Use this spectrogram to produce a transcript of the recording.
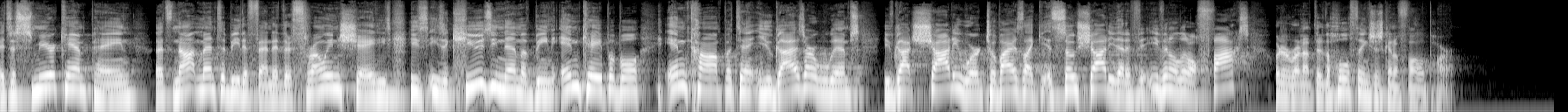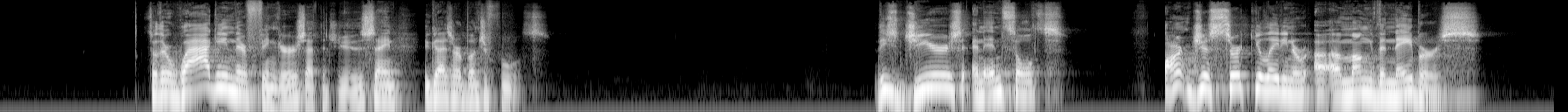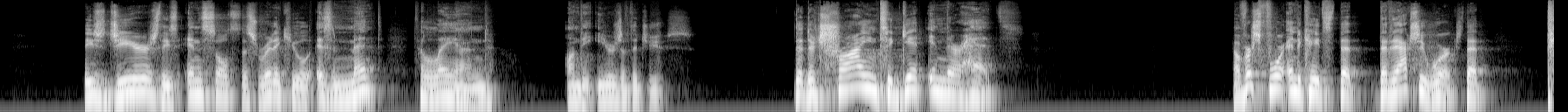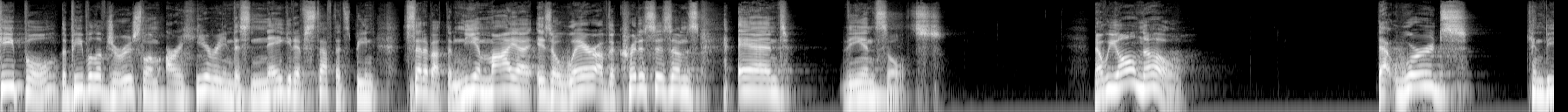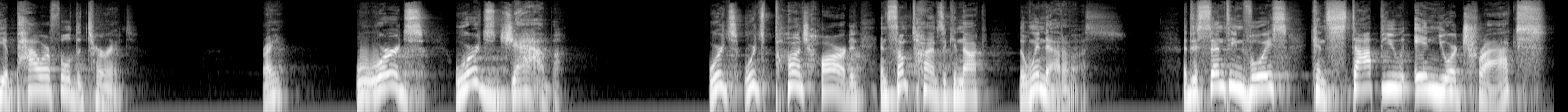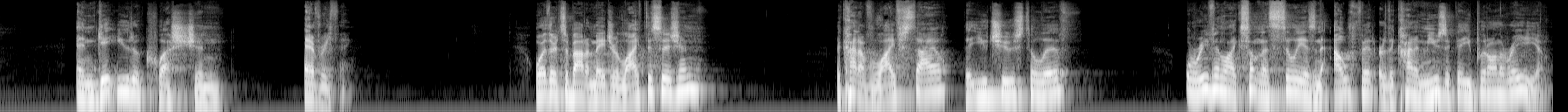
It's a smear campaign that's not meant to be defended. They're throwing shade. He's, he's, he's accusing them of being incapable, incompetent. You guys are wimps. You've got shoddy work. Tobiah's like, it's so shoddy that if even a little fox were to run up there, the whole thing's just going to fall apart. So they're wagging their fingers at the Jews, saying, You guys are a bunch of fools. These jeers and insults aren't just circulating uh, among the neighbors. These jeers, these insults, this ridicule is meant to land on the ears of the Jews. That they're trying to get in their heads. Now, verse 4 indicates that, that it actually works, that people, the people of Jerusalem, are hearing this negative stuff that's being said about them. Nehemiah is aware of the criticisms and the insults. Now, we all know that words can be a powerful deterrent, right? Words, words jab. Words, words punch hard, and, and sometimes it can knock the wind out of us. A dissenting voice can stop you in your tracks and get you to question everything. Whether it's about a major life decision, the kind of lifestyle that you choose to live, or even like something as silly as an outfit or the kind of music that you put on the radio.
